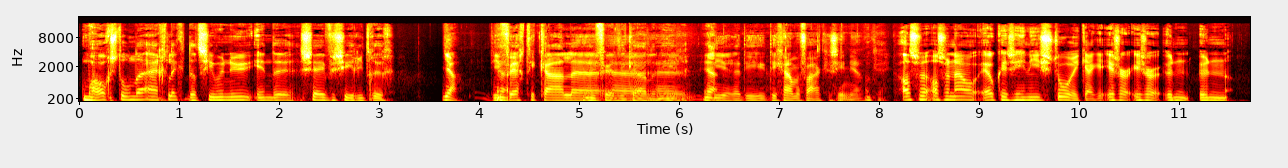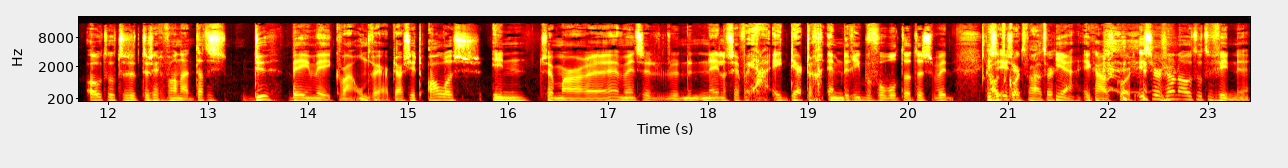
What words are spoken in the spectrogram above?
omhoog stonden eigenlijk. Dat zien we nu in de 7-serie terug. Ja, die Ja. verticale, Die verticale nieren. Ja. nieren die, die gaan we vaker zien, ja. Als we, als we nou elke eens in de historie kijken, is er, is er een, een auto te, te zeggen van, nou, dat is de BMW qua ontwerp. Daar zit alles in, zeg maar, eh, mensen in Nederland zeggen van, ja, E30 M3 bijvoorbeeld, dat is... Is, Houd is kort, er, Wouter. Ja, ik hou het kort. Is er zo'n auto te vinden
